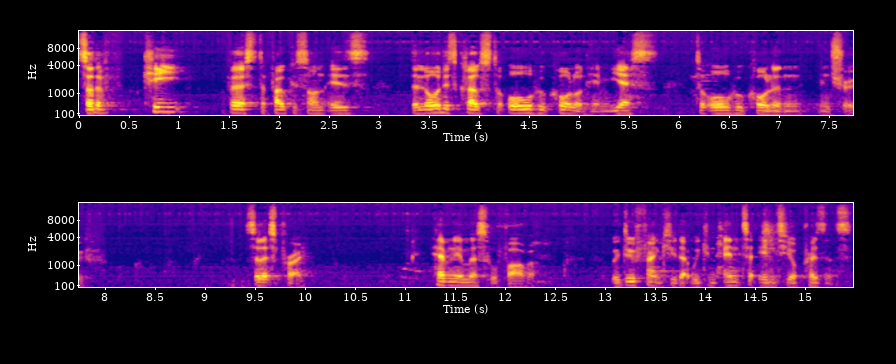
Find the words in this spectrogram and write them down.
So the key verse to focus on is the Lord is close to all who call on him, yes, to all who call on in truth. So let's pray. Heavenly and merciful Father, we do thank you that we can enter into your presence.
